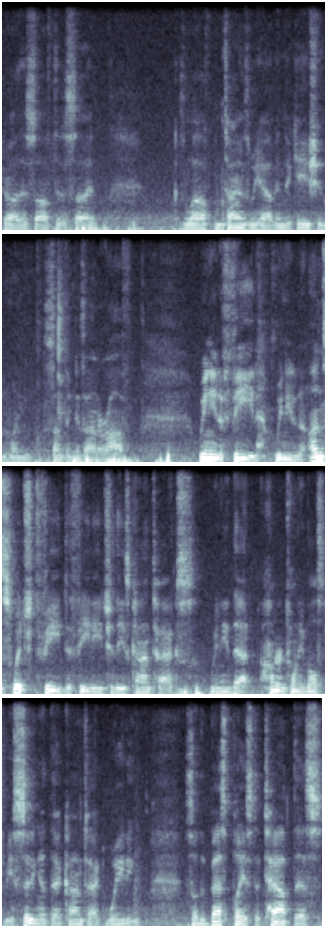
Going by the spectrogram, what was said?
Draw this off to the side. Because a lot oftentimes we have indication when something is on or off. We need a feed. We need an unswitched feed to feed each of these contacts. We need that 120 volts to be sitting at that contact waiting. So the best place to tap this,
